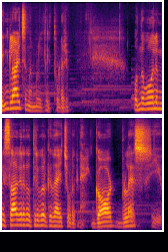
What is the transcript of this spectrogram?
തിങ്കളാഴ്ച നമ്മൾ ഇതിൽ തുടരും. ഒന്നുപോലും മിസ്സാകരുത് ഒത്തിരി പേർക്ക് ഇത് അയച്ചു കൊടുക്കണേ. ഗോഡ് ബ്ലെസ് യു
